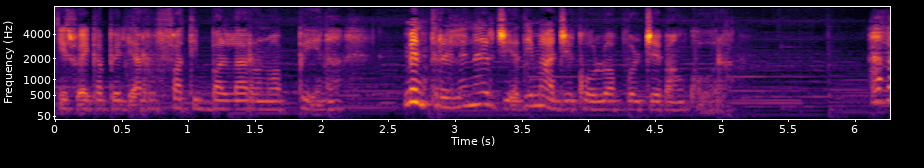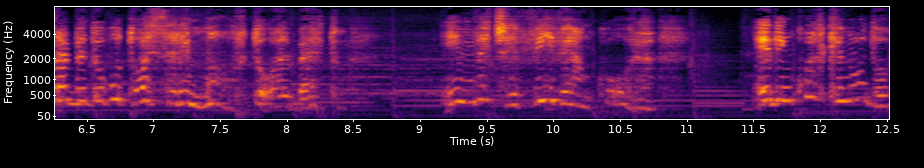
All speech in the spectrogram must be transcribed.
i suoi capelli arruffati ballarono appena, mentre l'energia di Magico lo avvolgeva ancora. Avrebbe dovuto essere morto, Alberto. Invece vive ancora. Ed in qualche modo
